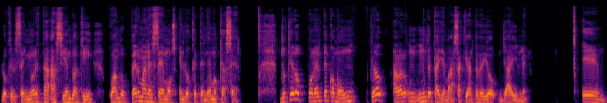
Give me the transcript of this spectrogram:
lo que el Señor está haciendo aquí cuando permanecemos en lo que tenemos que hacer. Yo quiero ponerte como un, quiero hablar un, detalle más aquí antes de yo ya irme. Eh,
